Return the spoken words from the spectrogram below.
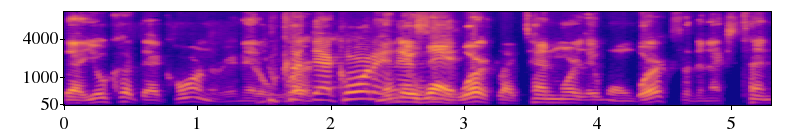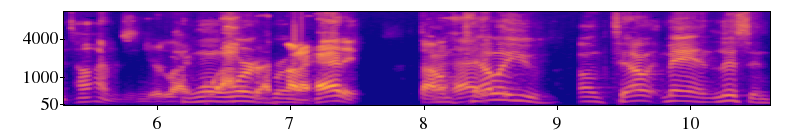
That you'll cut that corner and it'll you cut that corner and, and it won't it. work like ten more. It won't work for the next ten times, and you're like, it won't wow, work, I bro. Thought I had it. I'm had telling it. you, I'm telling man. Listen,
